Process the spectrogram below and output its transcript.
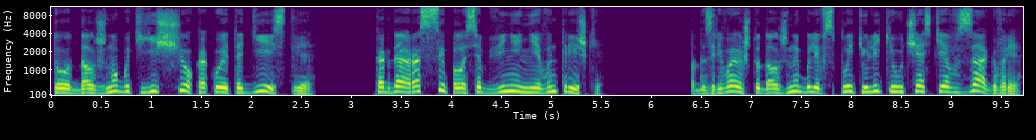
то должно быть еще какое-то действие, когда рассыпалось обвинение в интрижке. Подозреваю, что должны были всплыть улики участия в заговоре.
